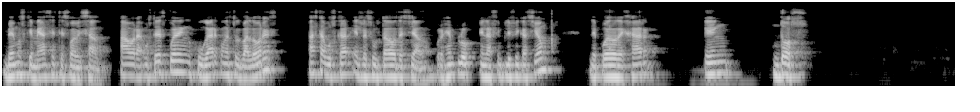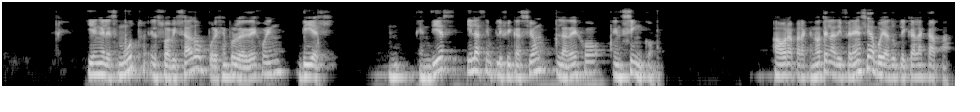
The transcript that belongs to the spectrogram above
Vemos que me hace este suavizado. Ahora, ustedes pueden jugar con estos valores hasta buscar el resultado deseado. Por ejemplo, en la simplificación le puedo dejar en 2. Y en el smooth, el suavizado, por ejemplo, le dejo en 10 en 10 y la simplificación la dejo en 5. Ahora para que noten la diferencia voy a duplicar la capa.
